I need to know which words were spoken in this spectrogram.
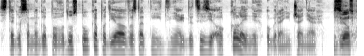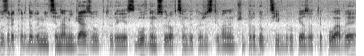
Z tego samego powodu spółka podjęła w ostatnich dniach decyzję o kolejnych ograniczeniach. W związku z rekordowymi cenami gazu, który jest głównym surowcem wykorzystywanym przy produkcji w Grupie Azoty Puławy,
